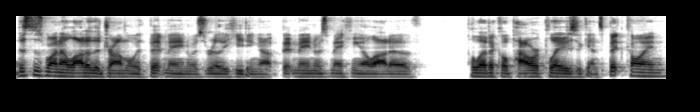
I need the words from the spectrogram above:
this is when a lot of the drama with Bitmain was really heating up. Bitmain was making a lot of political power plays against Bitcoin.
